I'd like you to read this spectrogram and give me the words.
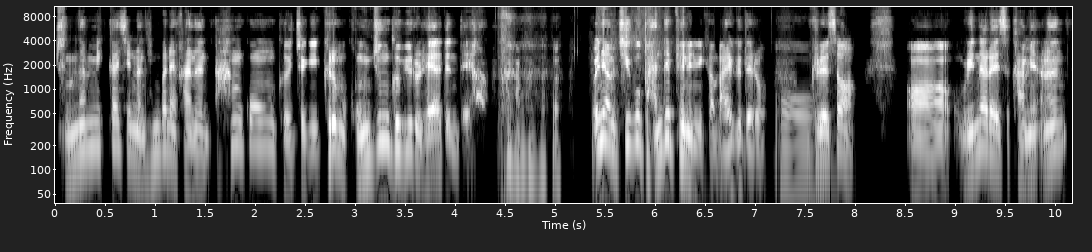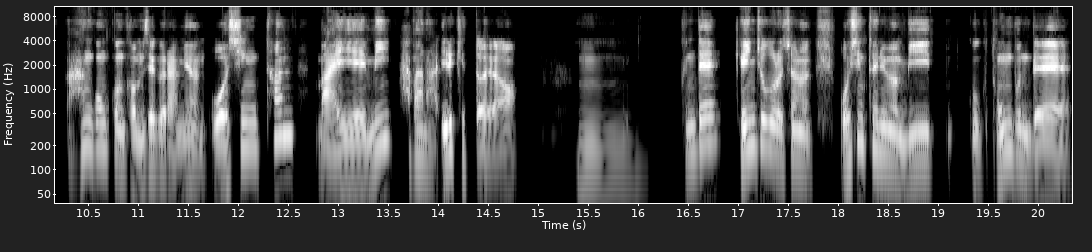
중남미까지는 한 번에 가는 항공 그 저기 그러면 공중 급유를 해야 된대요. 왜냐하면 지구 반대편이니까 말 그대로. 오. 그래서 어 우리나라에서 가면은 항공권 검색을 하면 워싱턴, 마이애미, 하바나 이렇게 떠요. 음. 근데 개인적으로 저는 워싱턴이면 미국 동부인데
